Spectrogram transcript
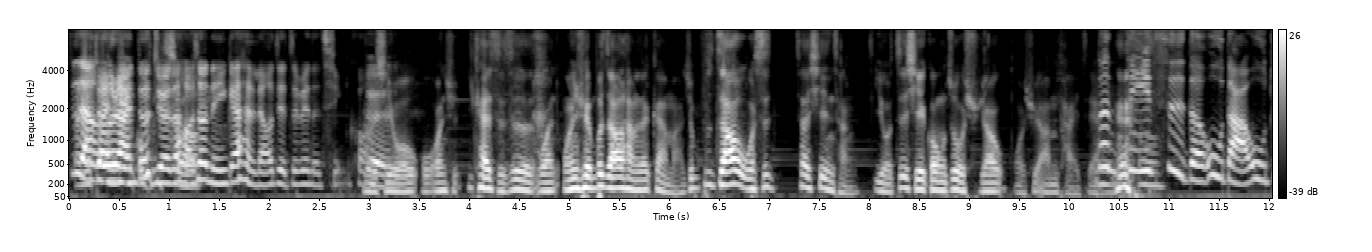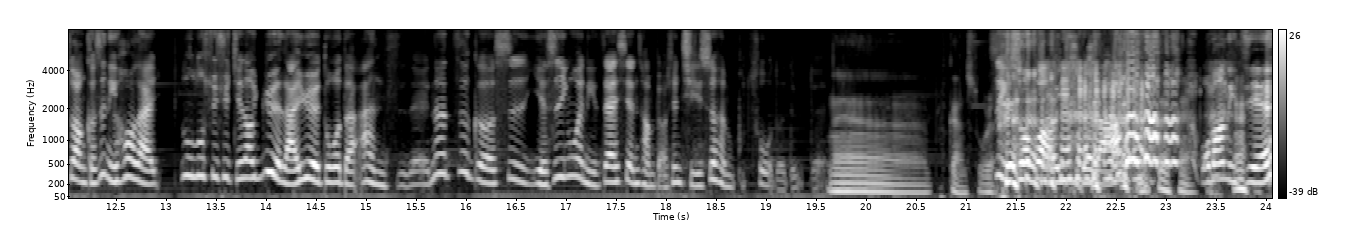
自然而然就觉得好像你应该很了解这边的情况。对我我完全一开始是完完全不知道他们在干嘛，就不知道我是在现场有这些工作需要我去安排这样。那第一次的误打误撞，可是你后来陆陆续续接到越来越多的案子，哎，那这个是也是因为你在现场表现其实是很不错的，对不对？那不敢说了自。己说不好意思，对吧？我帮你接。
